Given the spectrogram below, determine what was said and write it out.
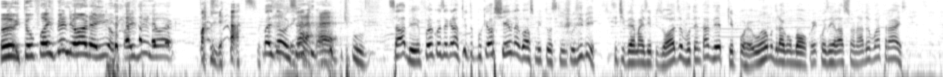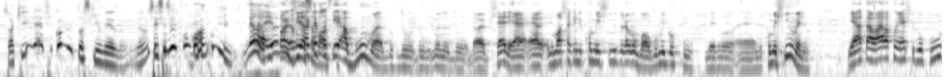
Ah, então faz melhor aí, ó. Faz melhor. Palhaço. Mas não, isso Cara, é que, é. tipo, sabe, foi uma coisa gratuita porque eu achei o negócio meio tosquinho. Inclusive, se tiver mais episódios, eu vou tentar ver, porque, porra, eu amo Dragon Ball, qualquer coisa relacionada eu vou atrás. Só que, né, ficou meio tosquinho mesmo. Eu não sei se vocês concordam comigo. Não, Ah, eu não vi eu concordo essa até bosta. porque a Buma do, do, do, do- do- da websérie, é, é- ele mostra aquele comecinho do Dragon Ball, Buma e Goku, mesmo, é, no comecinho mesmo. E ela tá lá, ela conhece o Goku,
